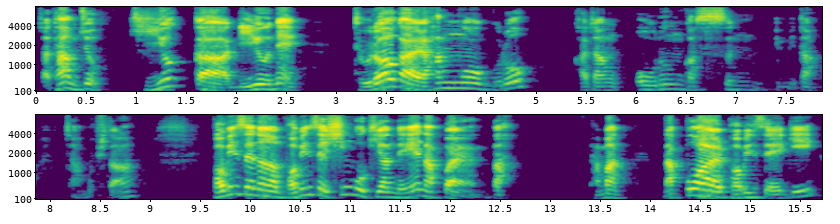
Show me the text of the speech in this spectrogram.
자, 다음 중 기역과 니은에 들어갈 항목으로 가장 옳은 것은 입니다. 자, 봅시다. 법인세는 법인세 신고 기한 내에 납부해야 한다. 다만 납부할 법인세액이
